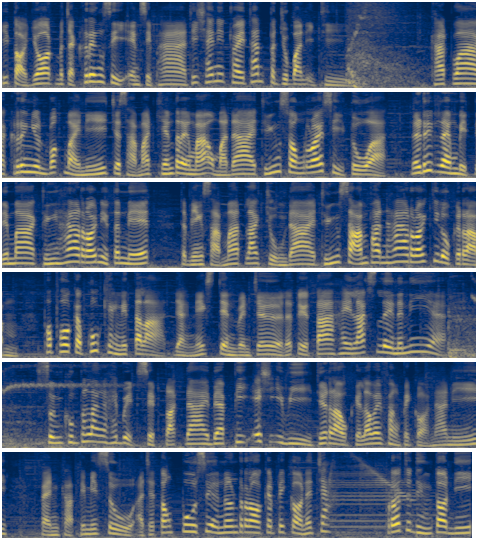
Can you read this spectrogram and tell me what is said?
ที่ต่อยอดมาจากเครื่อง 4N15 ที่ใช้ใน Triton ปัจจุบันอีกที คาดว่าเครื่องยนต์บล็อกใหม่นี้จะสามารถเค้นแรงม้าออกมาได้ถึง 204 ตัว และริดแรงบิดได้มากถึง 500 นิวตันเมตรแต่ยังสามารถลากจูงได้ถึง 3,500 กิโลกรัม พอๆกับคู่แข่งในตลาดอย่าง Next Gen Venture และ Toyota Hilux เลยนะเนี่ยส่วนคุมพลังไฮบริดเสียบปลั๊กได้แบบ PHEV ที่เราเคยเล่าให้ฟังไปก่อนหน้านี้ แฟนคลับพี่มิตซูอาจจะต้องปูเสื่อนอนรอกันไปก่อนนะจ๊ะ เพราะจนถึงตอนนี้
